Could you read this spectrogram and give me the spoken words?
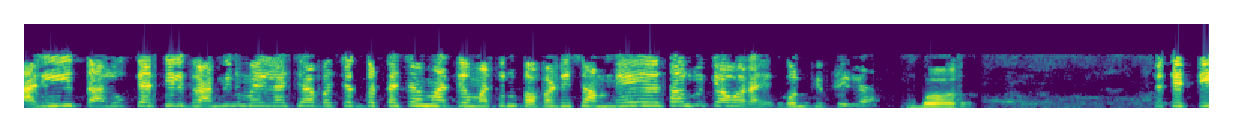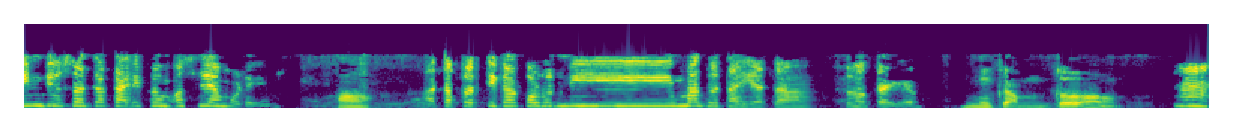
आणि तालुक्यातील ग्रामीण महिलाच्या बचत गटाच्या माध्यमातून कबड्डी सामने तालुक्यावर आहेत गोंडपिपरीला बर. तर ते तीन दिवसाचा कार्यक्रम असल्यामुळे हा. आता प्रत्येकाकडून मी मागत आहे आता सहकार्य. मी काय म्हणतो? हम्म,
